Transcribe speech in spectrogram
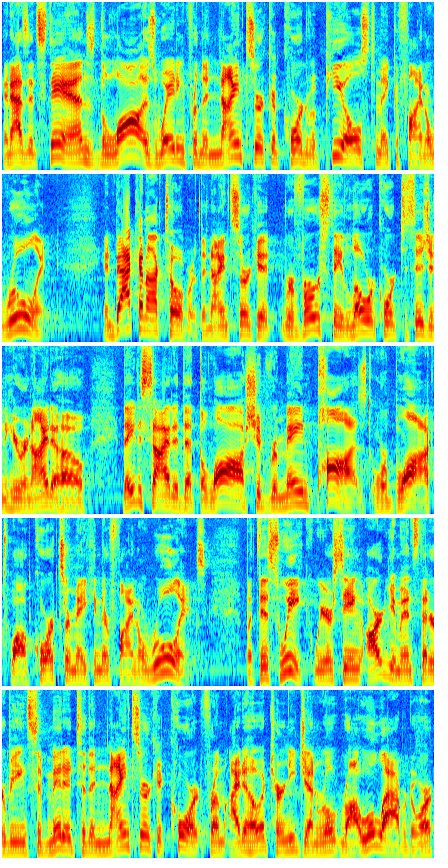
And as it stands, the law is waiting for the Ninth Circuit Court of Appeals to make a final ruling. And back in October, the Ninth Circuit reversed a lower court decision here in Idaho. They decided that the law should remain paused or blocked while courts are making their final rulings. But this week, we are seeing arguments that are being submitted to the Ninth Circuit Court from Idaho Attorney General Raul Labrador,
